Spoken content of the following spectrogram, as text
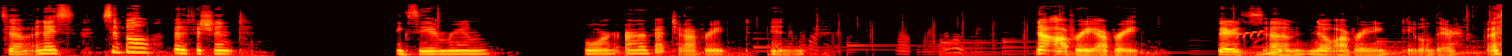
So a nice simple but efficient exam room for our vet to operate in. Not operate, operate. There's um no operating table there, but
